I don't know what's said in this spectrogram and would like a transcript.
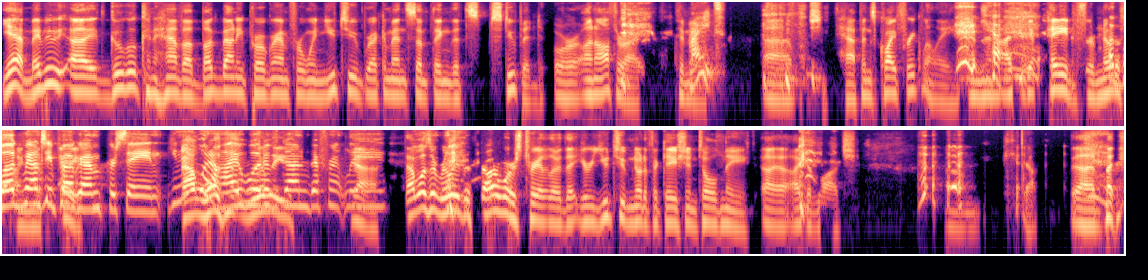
Yeah, maybe uh, Google can have a bug bounty program for when YouTube recommends something that's stupid or unauthorized to me. Right uh, which happens quite frequently. And then yeah. I get paid for notifying a bug bounty program for saying, you know what I would really, have done differently. Yeah, that wasn't really the Star Wars trailer that your YouTube notification told me uh, I could watch. Um, yeah. Uh, but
